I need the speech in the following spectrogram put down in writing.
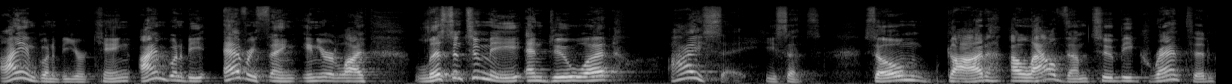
I am going to be your king. I'm going to be everything in your life Listen to me and do what I say, he says. So God allowed them to be granted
